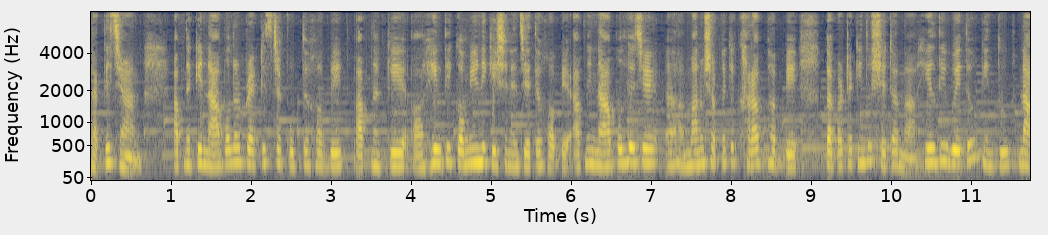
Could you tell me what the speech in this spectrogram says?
থাকতে চান, আপনাকে না বলার প্র্যাকটিসটা করতে হবে, আপনাকে হেলদি কমিউনিকেশনে যেতে হবে। আপনি না বললে যে মানুষ আপনাকে খারাপ ভাববে, ব্যাপারটা কিন্তু সেটা না। হেলদি ওয়েতেও কিন্তু না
